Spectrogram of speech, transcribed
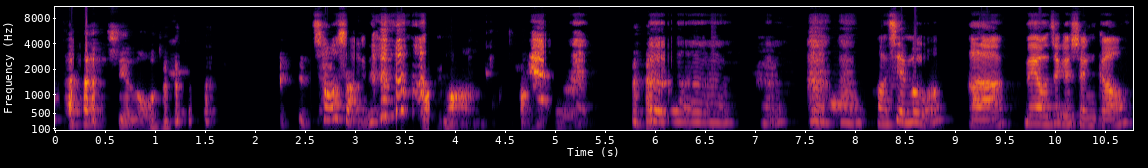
谢龙。超爽的，超爽，嗯嗯嗯嗯嗯，好羡慕哦。好啦，没有这个身高，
